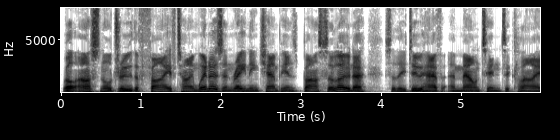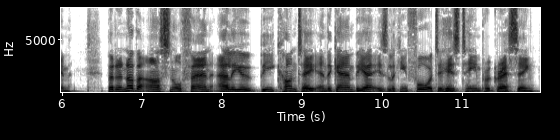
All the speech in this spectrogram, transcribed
Well, Arsenal drew the five time winners and reigning champions Barcelona, so they do have a mountain to climb. But another Arsenal fan, Aliou B. Conte in the Gambia, is looking forward to his team progressing.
